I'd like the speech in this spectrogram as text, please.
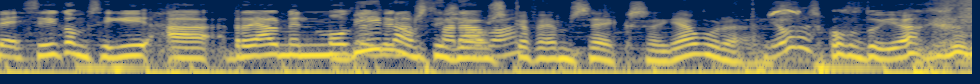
Bé, sí, com sigui, uh, realment molta Vine gent els dijous que fem sexe, ja ho veuràs. Jo us escolto ja, que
